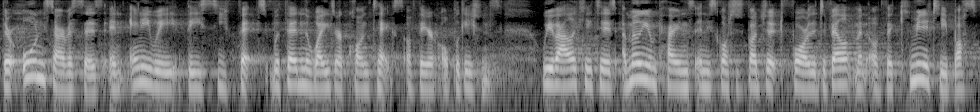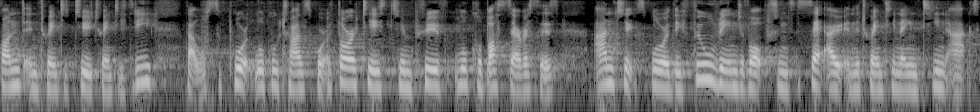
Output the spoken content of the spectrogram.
their own services in any way they see fit within the wider context of their obligations. We have allocated a million pounds in the Scottish Budget for the development of the Community Bus Fund in 22-23 that will support local transport authorities to improve local bus services and to explore the full range of options set out in the 2019 Act,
